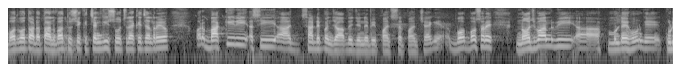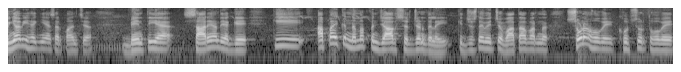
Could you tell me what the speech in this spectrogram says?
ਬਹੁਤ ਬਹੁਤ ਤੁਹਾਡਾ ਧੰਨਵਾਦ। ਤੁਸੀਂ ਇੱਕ ਚੰਗੀ ਸੋਚ ਲੈ ਕੇ ਚੱਲ ਰਹੇ ਹੋ। ਔਰ ਬਾਕੀ ਵੀ ਅਸੀਂ ਅਹ, ਸਾਡੇ ਪੰਜਾਬ ਦੇ ਜਿੰਨੇ ਵੀ ਪੰਚ ਸਰਪੰਚ ਹੈਗੇ ਆ, ਬਹੁਤ ਬਹੁਤ ਸਾਰੇ ਨੌਜਵਾਨ ਵੀ ਅਹ, ਮੁੰਡੇ ਹੋਣਗੇ ਕੁੜੀਆਂ ਵੀ ਹੈਗੀਆਂ ਸਰਪੰਚ। ਬੇਨਤੀ ਹੈ ਸਾਰਿਆਂ ਦੇ ਅੱਗੇ ਕਿ ਆਪਾਂ ਇੱਕ ਨਵਾਂ ਪੰਜਾਬ ਸਿਰਜਣ ਦੇ ਲਈ ਕਿ ਜਿਸ ਦੇ ਵਿੱਚ ਵਾਤਾਵਰਨ ਸੋਹਣਾ ਹੋਵੇ ਖੂਬਸੂਰਤ ਹੋਵੇ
